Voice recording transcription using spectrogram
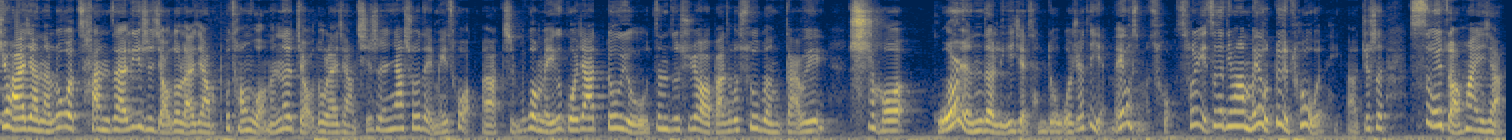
句话来讲呢，如果站在历史角度来讲，不从我们的角度来讲，其实人家说的也没错啊。只不过每个国家都有政治需要，把这个书本改为适合国人的理解程度，我觉得也没有什么错。所以这个地方没有对错问题啊，就是思维转换一下。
